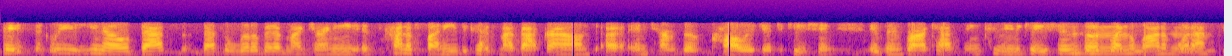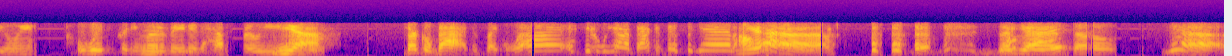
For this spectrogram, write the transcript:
basically, you know, that's that's a little bit of my journey. It's kind of funny because my background uh, in terms of college education is in broadcasting communication, so it's like a lot of what mhm. I'm doing with Pretty Motivated has really Yeah. um, circled back. It's like, what? Here we are back at this again. All yeah. right. so Okay. yeah, so yeah.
